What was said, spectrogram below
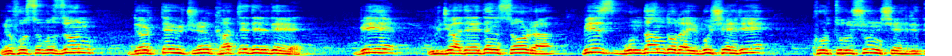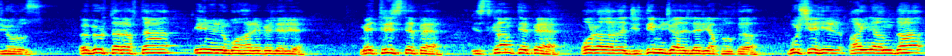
nüfusumuzun dörtte üçünün katledildiği bir mücadeleden sonra biz bundan dolayı bu şehri kurtuluşun şehri diyoruz. Öbür tarafta İnönü muharebeleri, Metristepe, İskamtepe oralarda ciddi mücadeleler yapıldı. Bu şehir aynı anda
